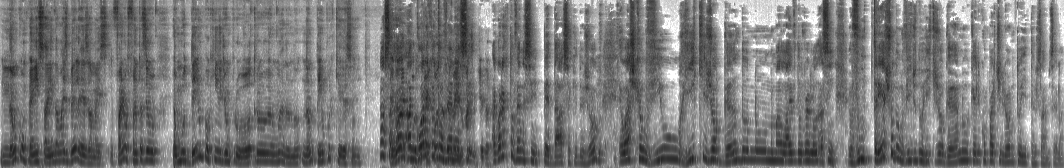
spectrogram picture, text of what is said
Não compensa ainda, mas beleza. Mas o Final Fantasy eu, eu mudei um pouquinho de um pro outro. Eu, mano, não, não tem o porquê, assim. Nossa, agora, agora que eu tô vendo esse. Agora que eu tô vendo esse pedaço aqui do jogo, eu acho que eu vi o Rick jogando no, numa live do Overload. Assim, eu vi um trecho de um vídeo do Rick jogando que ele compartilhou no Twitter, sabe? Sei lá.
